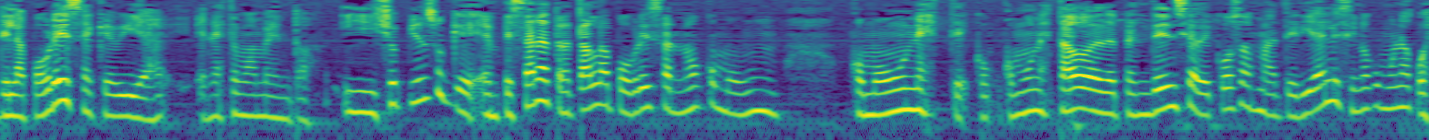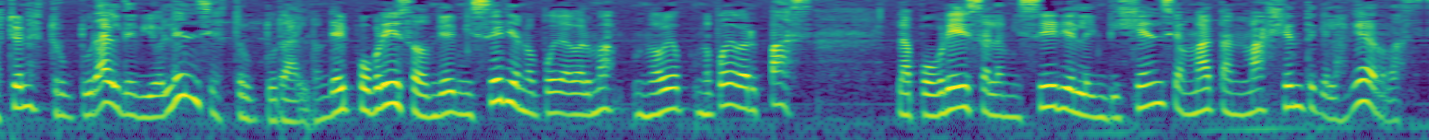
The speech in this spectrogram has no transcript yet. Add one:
de la pobreza que había en este momento. Y yo pienso que empezar a tratar la pobreza no como un como un este co- como un estado de dependencia de cosas materiales sino como una cuestión estructural de violencia estructural donde hay pobreza donde hay miseria no puede haber más no, no puede haber paz la pobreza la miseria la indigencia matan más gente que las guerras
